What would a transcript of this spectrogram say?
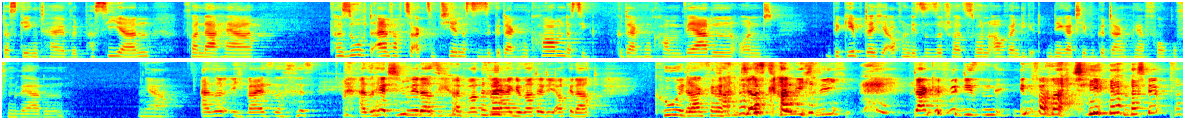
das Gegenteil wird passieren. Von daher versucht einfach zu akzeptieren, dass diese Gedanken kommen, dass die Gedanken kommen werden und begebt euch auch in diese Situation, auch wenn die negative Gedanken hervorrufen werden. Ja, also ich weiß, das ist, also hätte mir das jemand vor zwei Jahren gesagt, hätte ich auch gedacht, cool, das danke. Kann, das kann ich nicht. danke für diesen informativen Tipp.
